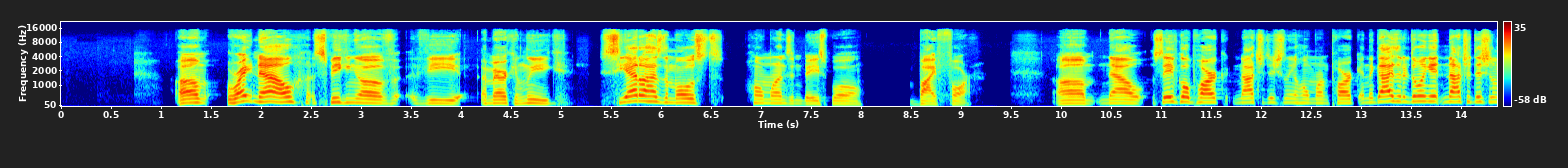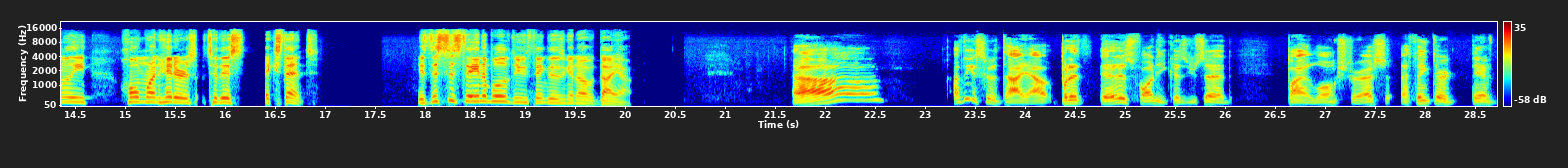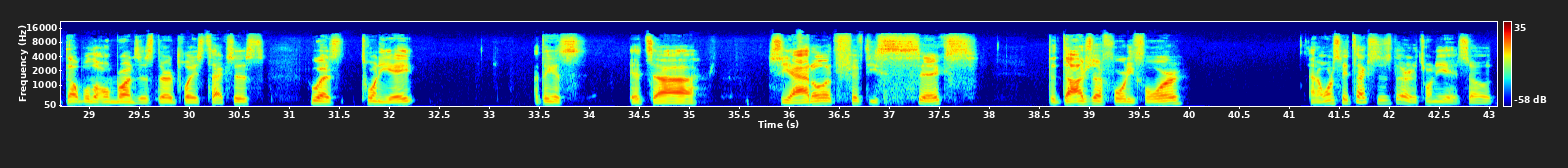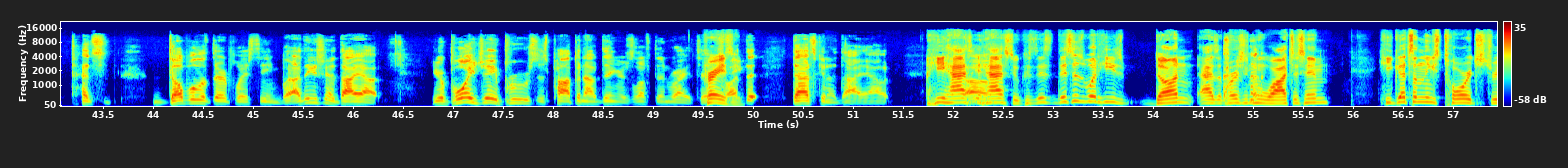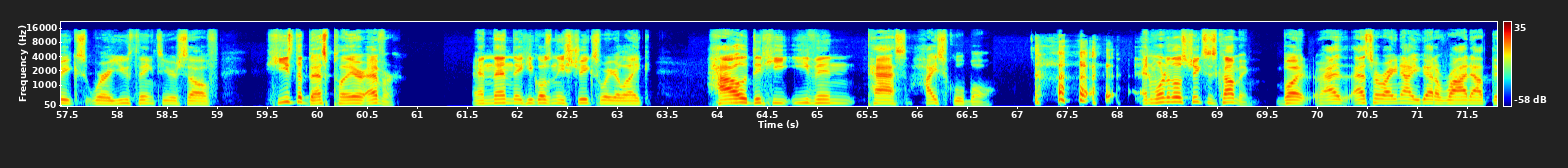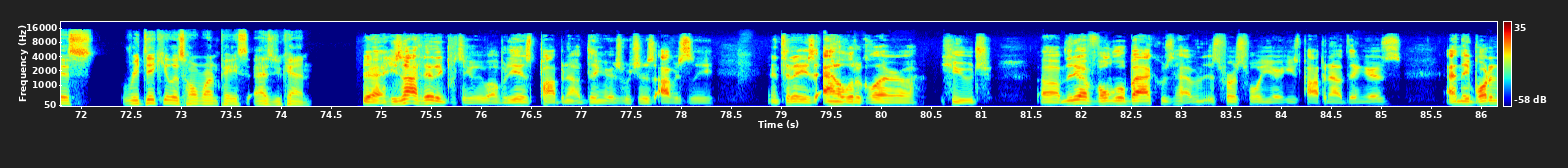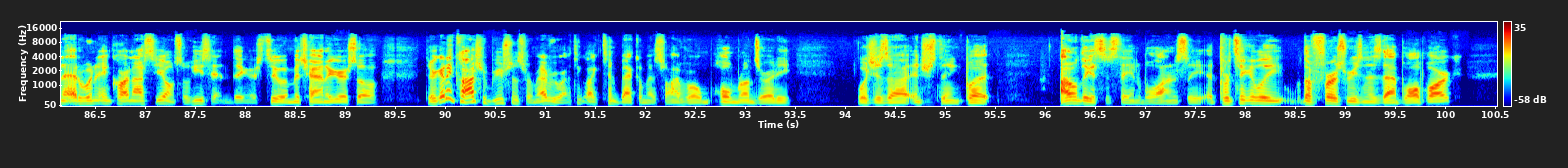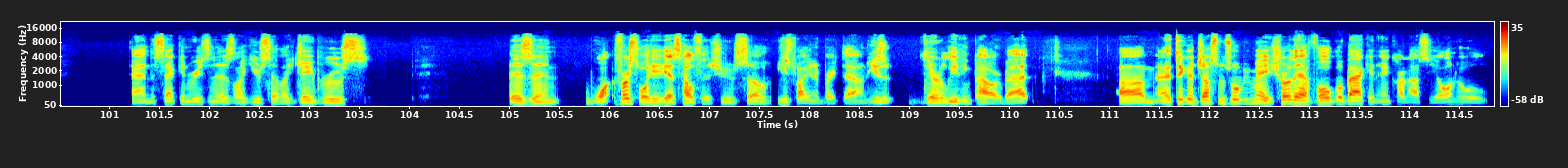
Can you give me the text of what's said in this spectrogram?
Um, right now, speaking of the American League, Seattle has the most home runs in baseball by far. Um, now, Safeco Park, not traditionally a home run park, and the guys that are doing it, not traditionally home run hitters to this extent. Is this sustainable? do you think this is going to die out? Uh, I think it's going to die out, but it, it is funny because you said by a long stretch. I think they're they have double the home runs as third place Texas, who has 28. I think it's it's uh Seattle at 56, the Dodgers at 44, and I want to say Texas is third at 28. So that's double the third place team. But I think it's going to die out. Your boy Jay Bruce is popping out dingers left and right. Tim. Crazy. So th- that's going to die out. He has. Um, it has to because this this is what he's done as a person who watches him. He gets on these torrid streaks where you think to yourself, he's the best player ever, and then he goes on these streaks where you're like, how did he even pass high school ball? and one of those streaks is coming. But as, as for right now, you got to ride out this ridiculous home run pace as you can. Yeah, he's not hitting particularly well, but he is popping out dingers, which is obviously in today's analytical era huge. Um, then you have Vogelbach, who's having his first full year. He's popping out dingers, and they brought in Edwin Encarnacion, so he's hitting dingers too, and Mitch Haniger. So they're getting contributions from everywhere. I think like Tim Beckham has five home runs already which is uh, interesting. But I don't think it's sustainable, honestly. Particularly, the first reason is that ballpark, and the second reason is, like you said, like Jay Bruce isn't. First of all, he has health issues, so he's probably going to break down. He's their leading power bat. Um, and I think adjustments will be made. Sure, they have Vogelbach and Encarnacion who will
